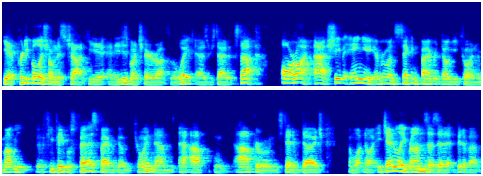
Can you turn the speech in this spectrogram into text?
yeah, pretty bullish on this chart here, and it is my cherry ripe for the week, as we stated at the start. All right, uh, Shiba Inu, everyone's second favorite doggy coin. It might be a few people's first favorite doggy coin um, after or instead of Doge and whatnot. It generally runs as a bit of a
